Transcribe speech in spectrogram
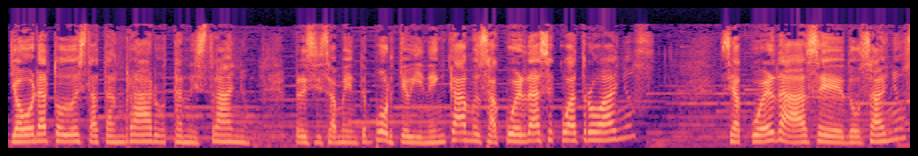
y ahora todo está tan raro, tan extraño. Precisamente porque vienen cambios. ¿Se acuerda hace cuatro años? ¿Se acuerda hace dos años?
